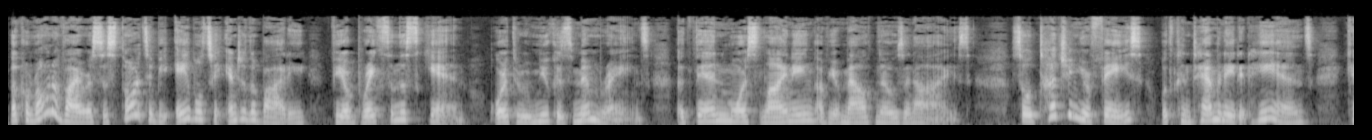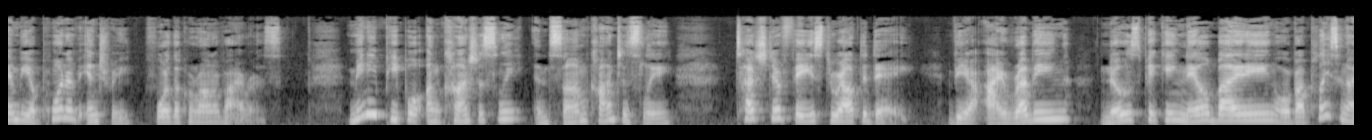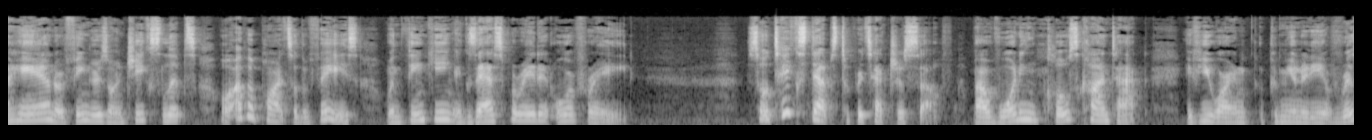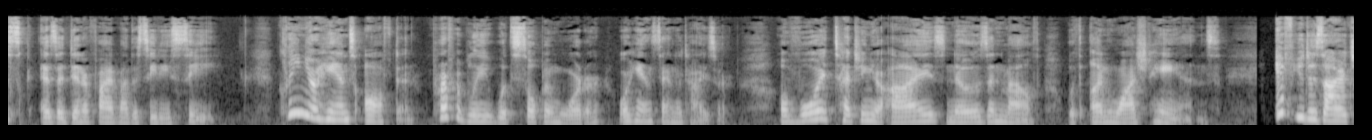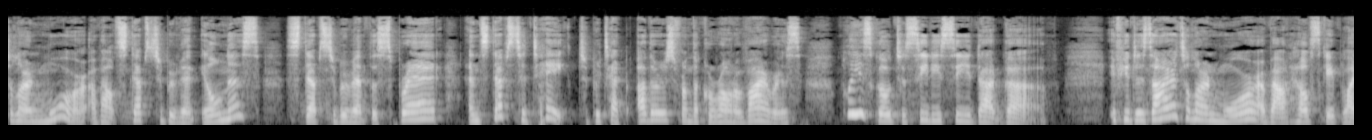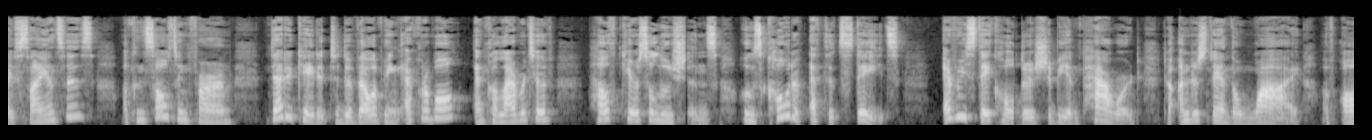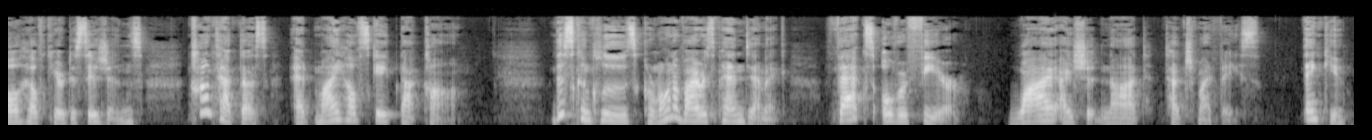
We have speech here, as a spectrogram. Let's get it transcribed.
The coronavirus is thought to be able to enter the body via breaks in the skin or through mucous membranes, the thin, moist lining of your mouth, nose, and eyes. So, touching your face with contaminated hands can be a point of entry for the coronavirus. Many people unconsciously and some consciously touch their face throughout the day via eye rubbing, nose picking, nail biting, or by placing a hand or fingers on cheeks, lips, or other parts of the face when thinking, exasperated, or afraid. So take steps to protect yourself by avoiding close contact if you are in a community of risk as identified by the CDC. Clean your hands often, preferably with soap and water or hand sanitizer. Avoid touching your eyes, nose, and mouth with unwashed hands. If you desire to learn more about steps to prevent illness, steps to prevent the spread, and steps to take to protect others from the coronavirus, please go to cdc.gov. If you desire to learn more about Healthscape Life Sciences, a consulting firm dedicated to developing equitable and collaborative healthcare solutions whose code of ethics states every stakeholder should be empowered to understand the why of all healthcare decisions, contact us at myhealthscape.com. This concludes Coronavirus Pandemic Facts Over Fear Why I Should Not Touch My Face. Thank you.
